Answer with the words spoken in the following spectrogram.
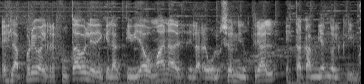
es la prueba irrefutable de que la actividad humana desde la revolución industrial está cambiando el clima.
